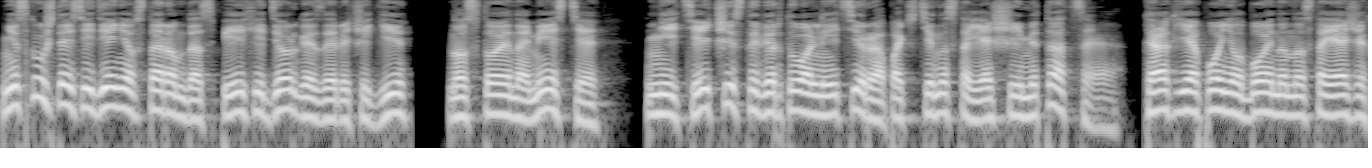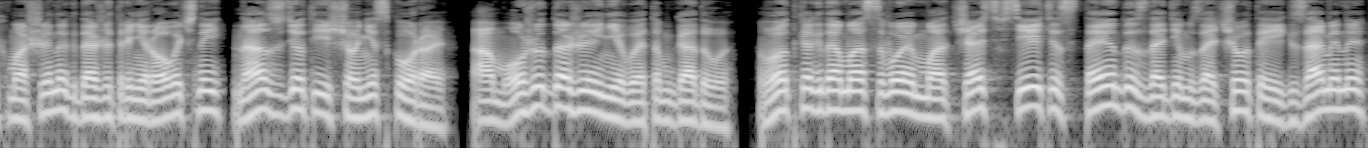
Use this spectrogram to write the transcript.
Нескучное сиденье в старом доспехе, дергая за рычаги, но стоя на месте – не те чисто виртуальные тиры, а почти настоящая имитация. Как я понял, бой на настоящих машинах, даже тренировочный, нас ждет еще не скоро, а может даже и не в этом году. Вот когда мы освоим матчасть, все эти стенды, сдадим зачеты и экзамены,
